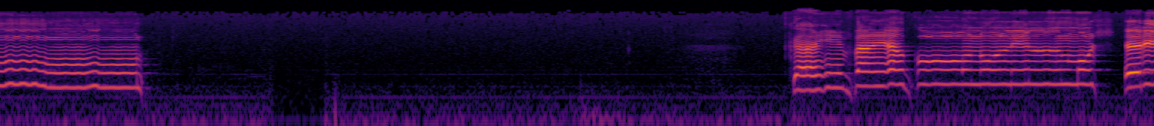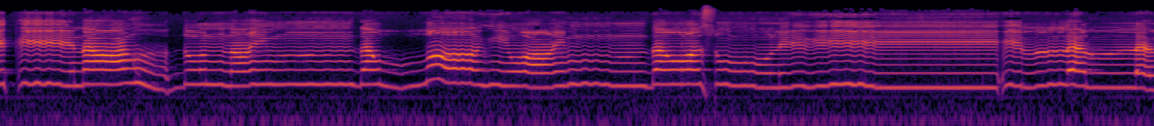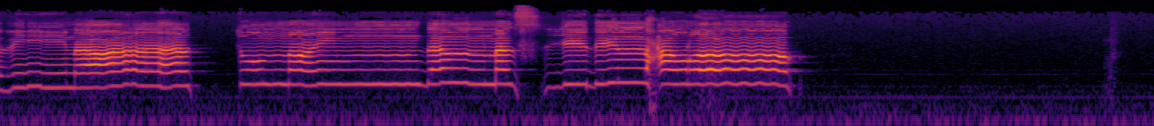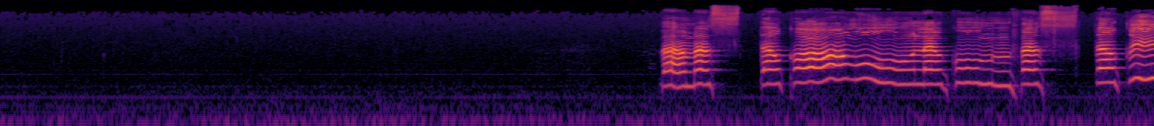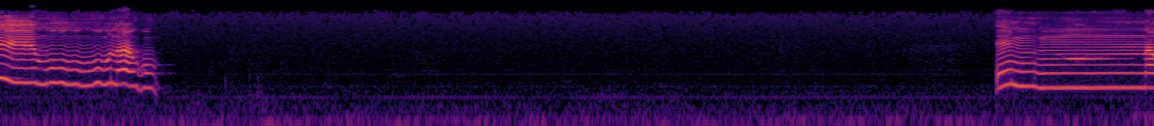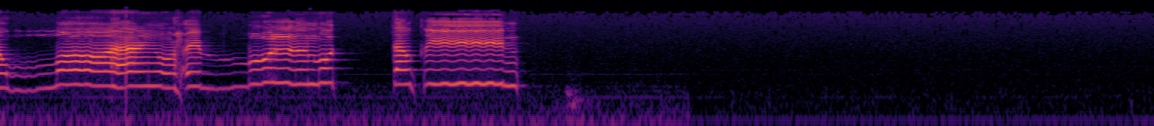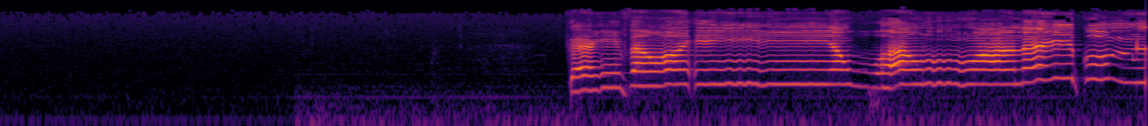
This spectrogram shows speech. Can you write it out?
كيف يكون للمشركين عهد عند الله وعند رسوله إلا الذين عاهدتم عند المسجد الحرام. فما استقاموا لكم فاستقيموا لهم إن الله يحب المتقين كيف وإن يظهروا عليكم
